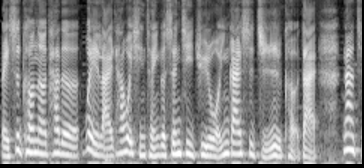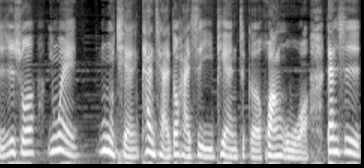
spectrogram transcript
北市科呢，它的未来它会形成一个生技聚落，应该是指日可待。那只是说，因为。目前看起来都还是一片这个荒芜哦，但是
